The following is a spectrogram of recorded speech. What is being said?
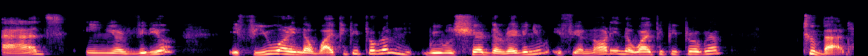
ads in your video. If you are in the YPP program, we will share the revenue. If you're not in the YPP program, too bad.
